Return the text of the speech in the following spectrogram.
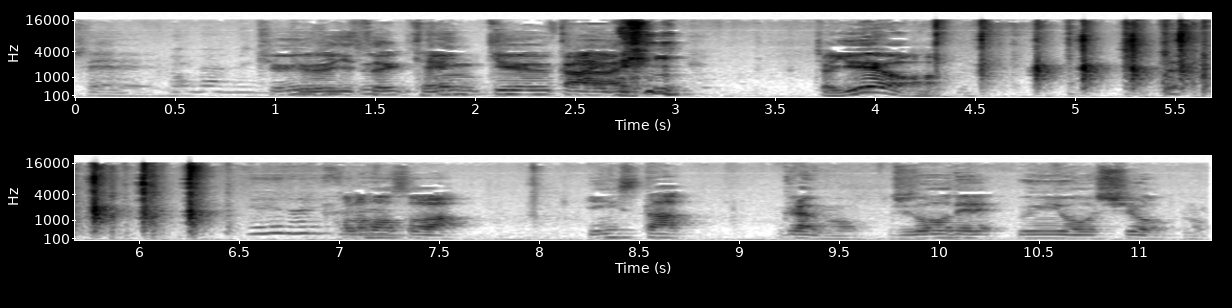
せーの。休日研究会。ちょ言えよ。この放送はインスタグラムを自動で運用しようの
